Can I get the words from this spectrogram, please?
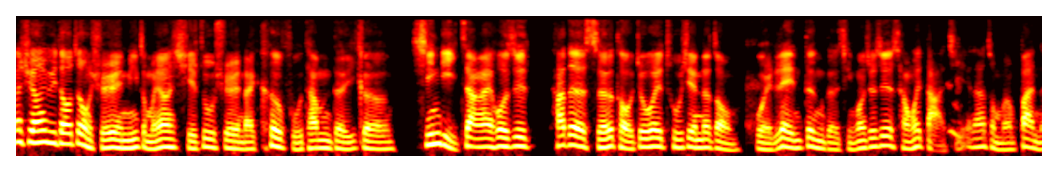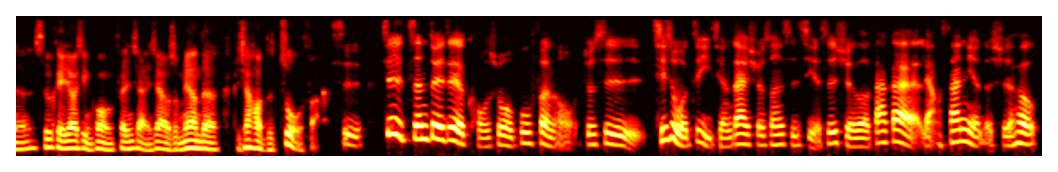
那学员遇到这种学员，你怎么样协助学员来克服他们的一个心理障碍，或者是？他的舌头就会出现那种鬼练瞪的情况，就是常会打结，那怎么办呢？是不是可以邀请跟我们分享一下有什么样的比较好的做法？是，其实针对这个口说的部分哦，就是其实我自己以前在学生时期也是学了大概两三年的时候，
